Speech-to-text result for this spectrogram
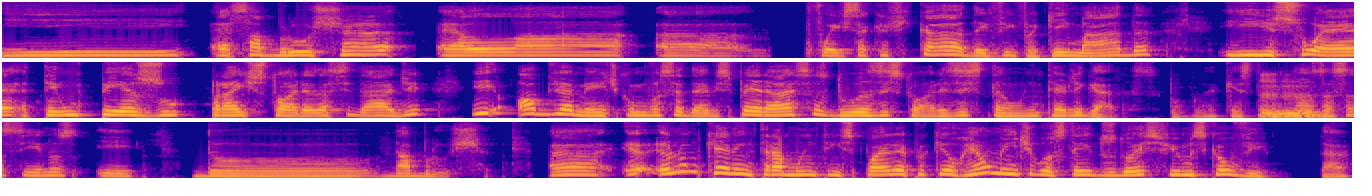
E essa bruxa, ela uh, foi sacrificada, enfim, foi queimada e isso é tem um peso para a história da cidade. E obviamente como você deve esperar essas duas histórias estão interligadas. A questão uhum. dos assassinos e do da bruxa. Uh, eu, eu não quero entrar muito em spoiler porque eu realmente gostei dos dois filmes que eu vi tá?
